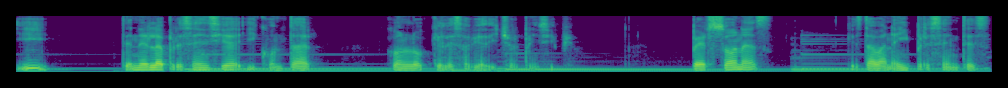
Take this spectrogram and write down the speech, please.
y tener la presencia y contar con lo que les había dicho al principio. Personas que estaban ahí presentes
